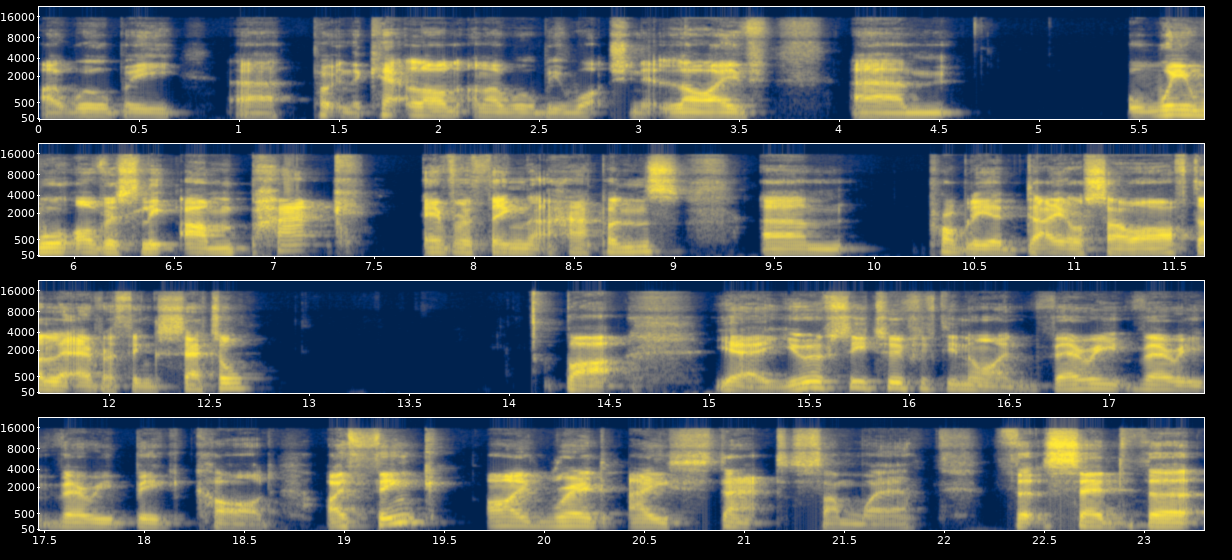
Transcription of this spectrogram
I will be uh, putting the kettle on, and I will be watching it live. Um, we will obviously unpack everything that happens. Um, probably a day or so after, let everything settle. But yeah, UFC 259, very, very, very big card. I think I read a stat somewhere that said that,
